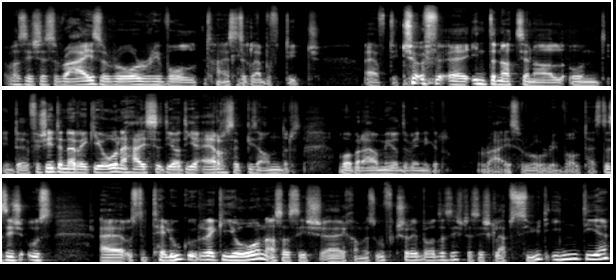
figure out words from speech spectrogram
was ist es? Rise, Roar, Revolt heißt er, glaube ich, auf Deutsch. Äh, auf Deutsch, äh, international. Und in den verschiedenen Regionen heißen ja die Rs etwas anderes, wo aber auch mehr oder weniger Rise, Roar, Revolt heißt. Das ist aus, äh, aus der Telugu-Region, also es ist, äh, ich habe es aufgeschrieben, wo das ist, das ist, glaube ich, Südindien.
